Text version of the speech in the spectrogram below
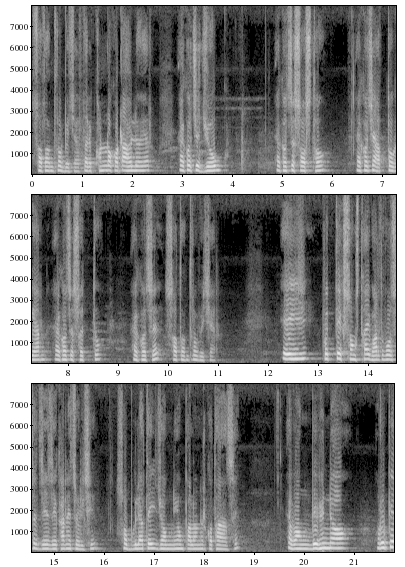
স্বতন্ত্র বিচার। তাহলে খণ্ড কটা হলো এর? এক হচ্ছে যোগ, এক হচ্ছে ষষ্ঠ, এক হচ্ছে আত্মজ্ঞান, এক হচ্ছে সত্য এক হচ্ছে স্বতন্ত্র বিচার। এই প্রত্যেক সংস্থায় ভারতবর্ষে যে যেখানে চলছে, সবগুলাতেই যম নিয়ম পালনের কথা আছে এবং বিভিন্ন রূপে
